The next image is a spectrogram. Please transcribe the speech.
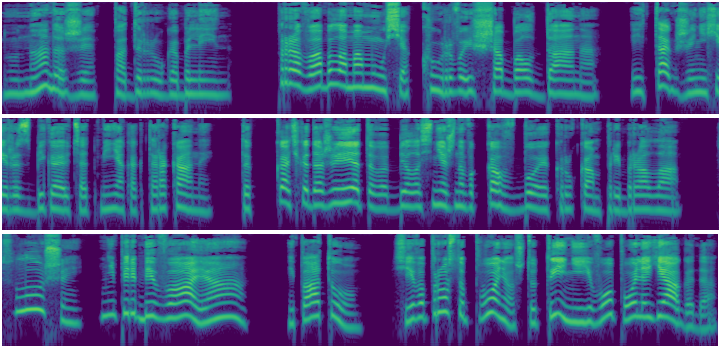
Ну надо же, подруга, блин. Права была мамуся, курва из шабалдана. И так женихи разбегаются от меня, как тараканы. Так Катька даже этого белоснежного ковбоя к рукам прибрала. Слушай, не перебивай, а. И потом, Сева просто понял, что ты не его поле ягода,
